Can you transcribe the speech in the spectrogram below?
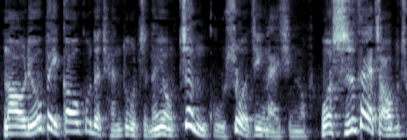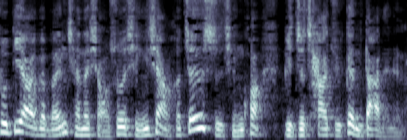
老刘被高估的程度，只能用震古烁今来形容。我实在找不出第二个文臣的小说形象和真实情况比这差距更大的人了。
